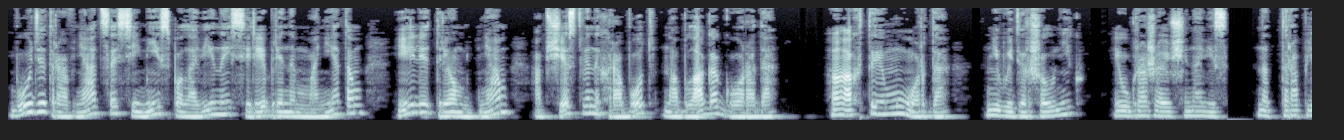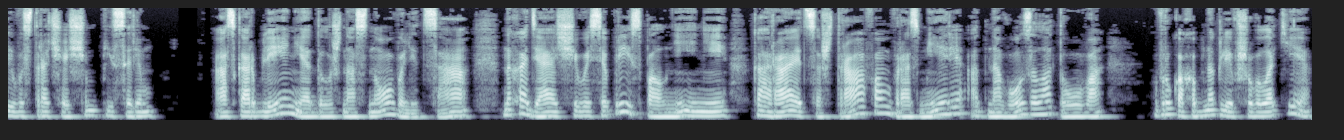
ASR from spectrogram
будет равняться семи с половиной серебряным монетам или трем дням общественных работ на благо города. «Ах ты, морда!» — не выдержал Ник и угрожающе навис над торопливо строчащим писарем. Оскорбление должностного лица, находящегося при исполнении, карается штрафом в размере одного золотого. В руках обнаглевшего лакея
